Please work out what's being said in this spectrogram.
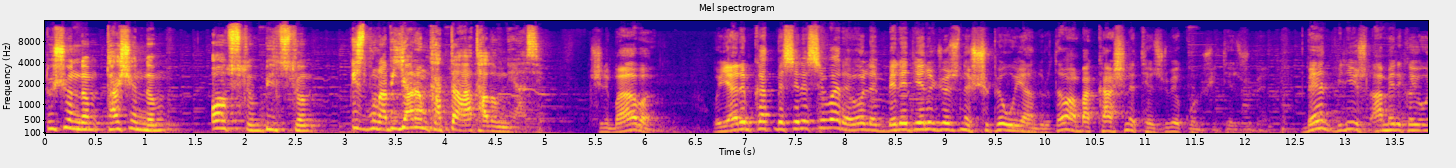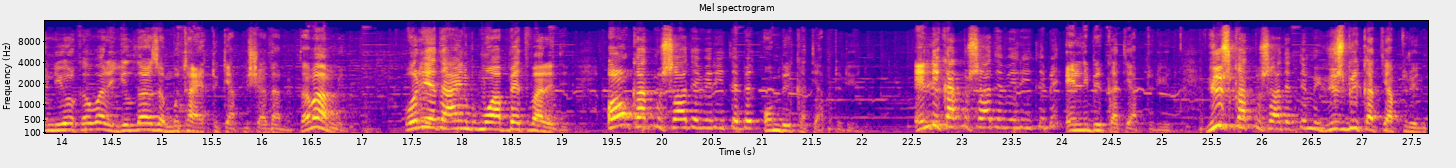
Düşündüm, taşındım, otstum, biçtim. Biz buna bir yarım kat daha atalım Niyazi. Şimdi bana bak. O yarım kat meselesi var ya öyle belediyenin gözünde şüphe uyandırır. Tamam mı? bak karşına tecrübe konuşuyor tecrübe. Ben biliyorsun Amerika'ya o New York'a var ya yıllarca müteahhitlik yapmış adamım tamam mı? Oraya da aynı bu muhabbet var idi. 10 kat müsaade veriydi de ben 11 kat yaptırıyordum. 50 kat müsaade veriydi de ben 51 kat yaptırıyordum. 100 kat müsaade etti mi 101 kat yaptırıyordum.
